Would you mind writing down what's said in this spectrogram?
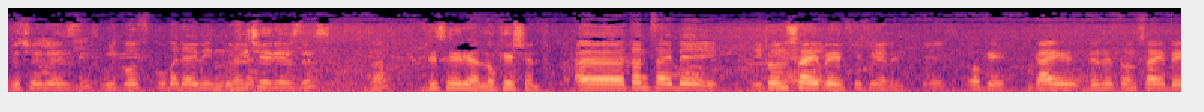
which area is this We go scuba diving. which area is this huh? this area location Uh, Tonsai Bay. Tonsai Bay Phi Phi Island okay guy this is Tonsai Bay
